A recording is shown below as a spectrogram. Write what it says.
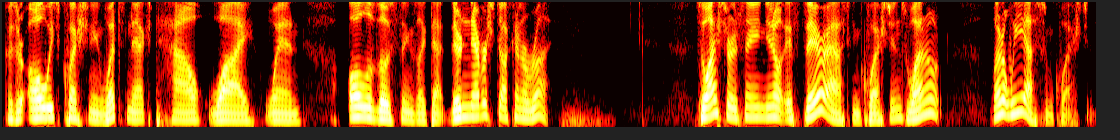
because they're always questioning what's next, how, why, when, all of those things like that. They're never stuck in a rut. So I started saying, you know, if they're asking questions, why don't why don't we ask some questions?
